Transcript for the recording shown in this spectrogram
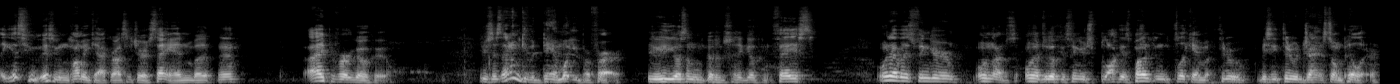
I guess you, I guess you can call me Kakarot since you're a Saiyan, but eh, I prefer Goku. He says, I don't give a damn what you prefer. He goes and goes to Goku in the face. Only have his finger, only have, only have Goku's finger just block his punch and flick him through, basically through a giant stone pillar.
